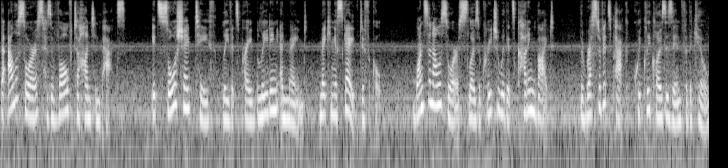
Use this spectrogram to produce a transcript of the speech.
the Allosaurus has evolved to hunt in packs. Its saw shaped teeth leave its prey bleeding and maimed, making escape difficult. Once an Allosaurus slows a creature with its cutting bite, the rest of its pack quickly closes in for the kill.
